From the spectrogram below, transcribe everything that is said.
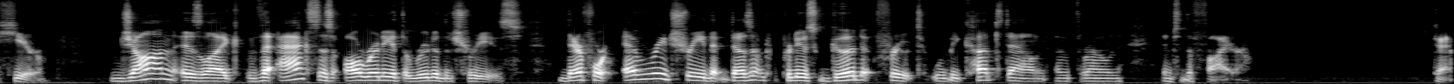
here. John is like, the axe is already at the root of the trees. Therefore, every tree that doesn't produce good fruit will be cut down and thrown into the fire. Okay.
